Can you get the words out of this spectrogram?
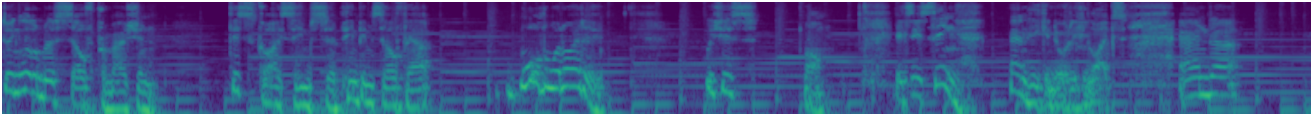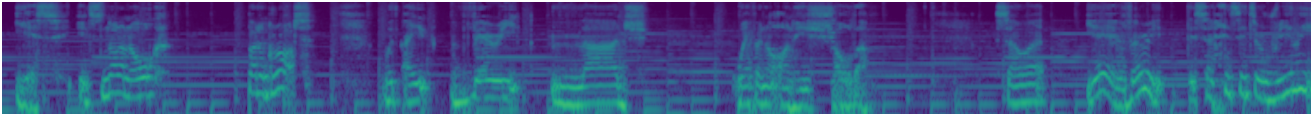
doing a little bit of self promotion. This guy seems to pimp himself out more than what I do, which is, well, it's his thing, and he can do it if he likes. And uh, yes, it's not an orc, but a grot with a very large weapon on his shoulder. So, uh, yeah, very. This is it's a really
